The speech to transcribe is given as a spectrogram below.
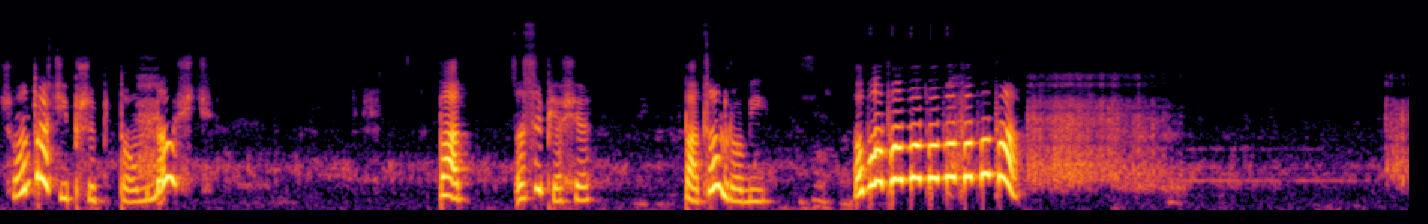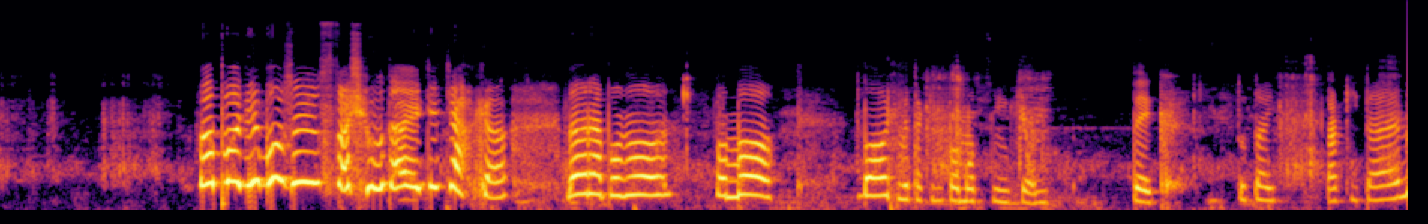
Czy on traci przytomność? Pa, zasypia się. Pa, co on robi? O, pa, pa, pa, pa, pa, pa. A panie Boże, już coś udaje dzieciaka. Dobra, pomo... pomo... Bądźmy takim pomocnikiem. Pyk. Tutaj taki ten.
